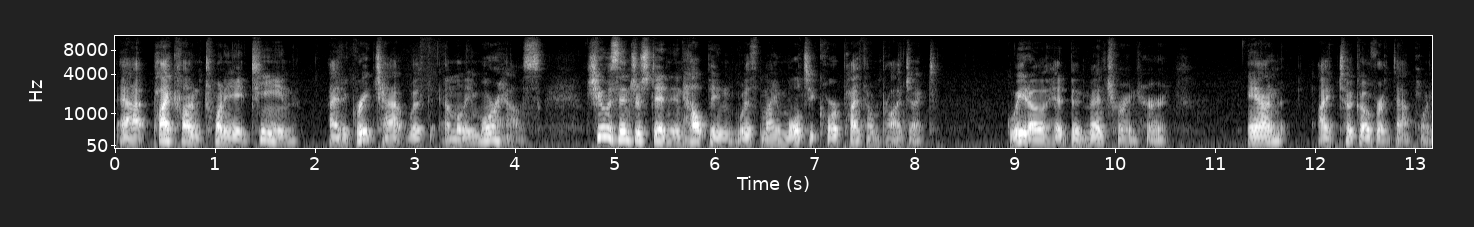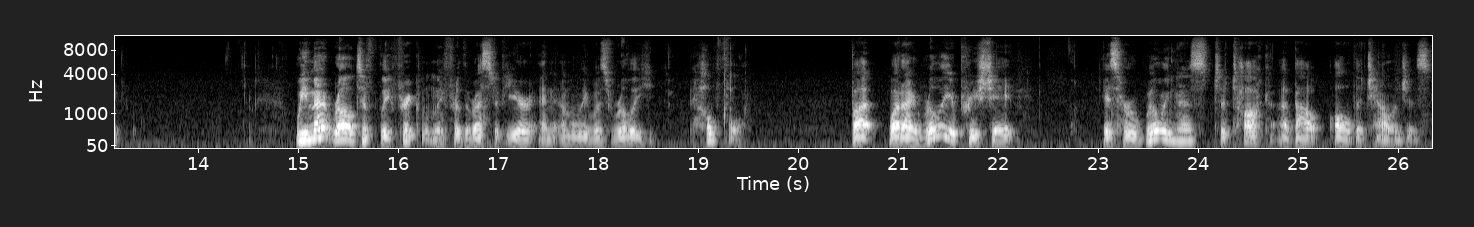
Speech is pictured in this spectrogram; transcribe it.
At PyCon 2018, I had a great chat with Emily Morehouse. She was interested in helping with my multi-core Python project. Guido had been mentoring her, and I took over at that point. We met relatively frequently for the rest of the year, and Emily was really helpful. But what I really appreciate is her willingness to talk about all the challenges.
